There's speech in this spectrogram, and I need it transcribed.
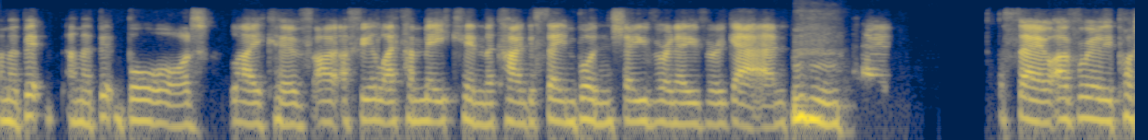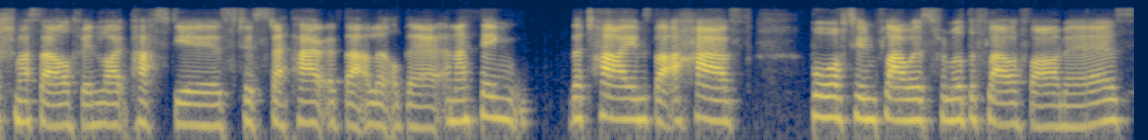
i'm a bit i'm a bit bored like of I, I, feel like i'm making the kind of same bunch over and over again. Mm-hmm. um, so I've really pushed myself in like past years to step out of that a little bit. And I think the times that I have bought in flowers from other flower farmers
